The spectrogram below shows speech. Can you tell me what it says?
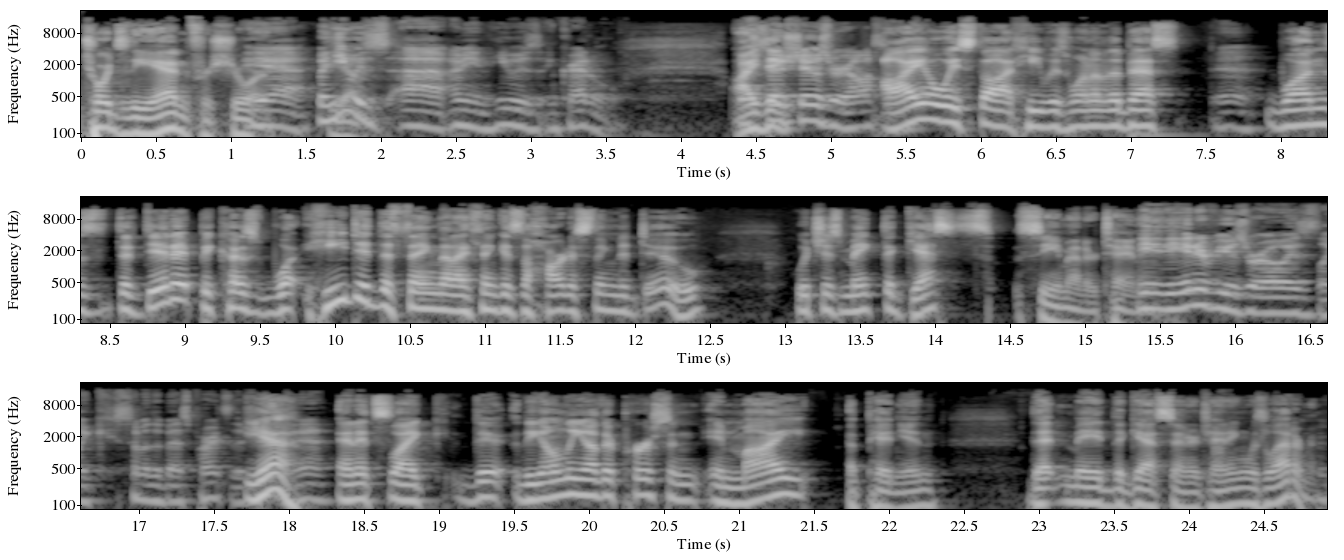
towards the end for sure. yeah, but he Yeah. was. Uh, I mean, he was incredible. I Those, think those shows were awesome. I always thought he was one of the best yeah. ones that did it because what he did the thing that I think is the hardest thing to do, which is make the guests seem entertaining. The, the interviews were always like some of the best parts of the show. yeah. yeah. and it's like the the only other person, in my opinion, that made the guests entertaining was Letterman.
